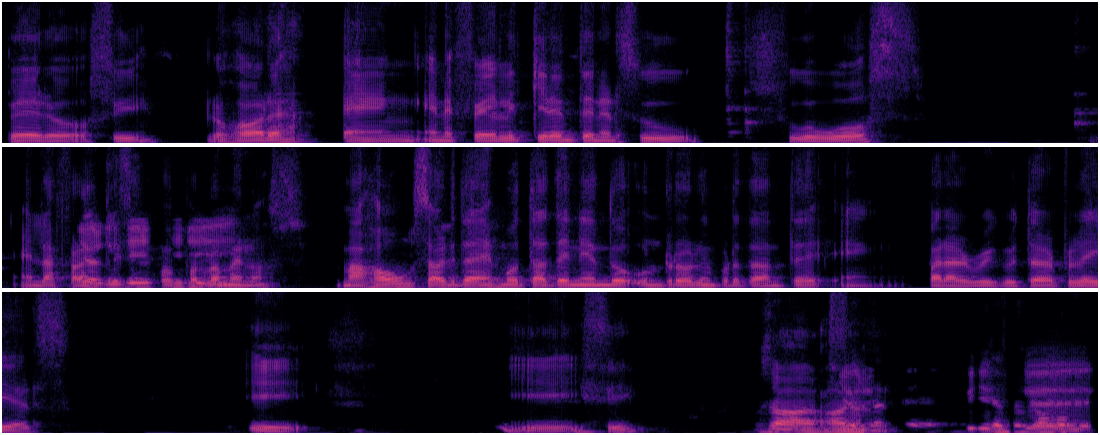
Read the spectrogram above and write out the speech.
Pero sí, los jugadores en NFL quieren tener su, su voz en la franquicia, pues, por lo menos. Mahomes ahorita mismo está teniendo un rol importante en, para reclutar players. Y, y sí, O sea, de-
